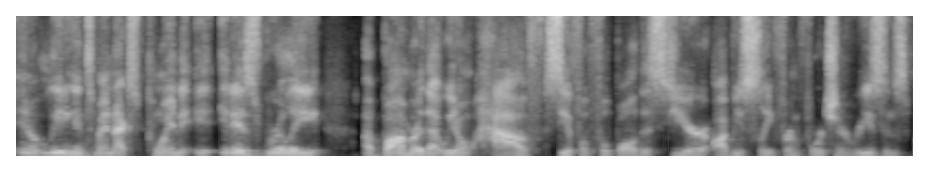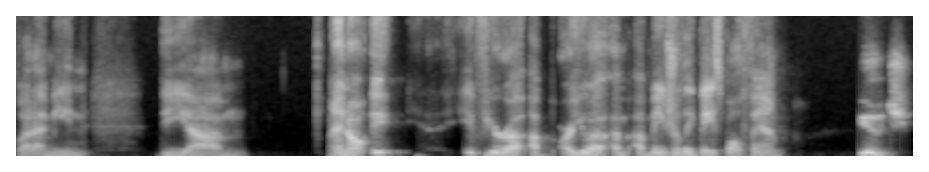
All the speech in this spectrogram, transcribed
you know leading into my next point it, it is really a bummer that we don't have CFL football this year, obviously for unfortunate reasons. But I mean, the um, I know it, if you're a, a are you a, a Major League Baseball fan? Huge.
